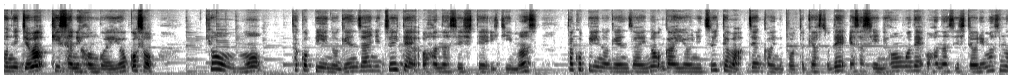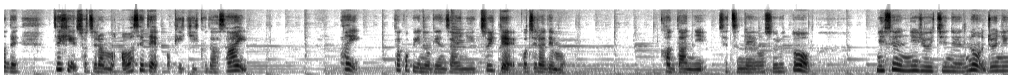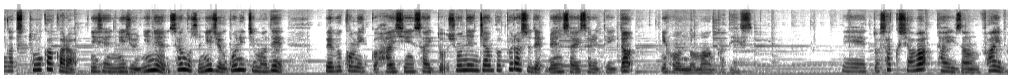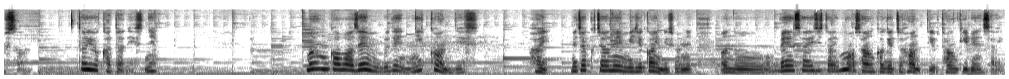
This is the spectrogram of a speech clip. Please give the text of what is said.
こんにちは。喫茶日本語へようこそ。今日もタコピーの現在についてお話ししていきます。タコピーの現在の概要については前回のポッドキャストで優しい日本語でお話ししておりますので、ぜひそちらも合わせてお聞きください。はい。タコピーの現在についてこちらでも簡単に説明をすると、2021年の12月10日から2022年3月25日までウェブコミック配信サイト少年ジャンププラスで連載されていた日本の漫画です。えーと、作者は泰山ファイブさんという方ですね。漫画は全部で2巻です。はい。めちゃくちゃね、短いんですよね。あのー、連載自体も3ヶ月半っていう短期連載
